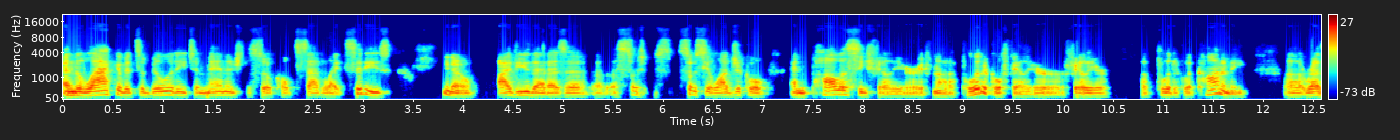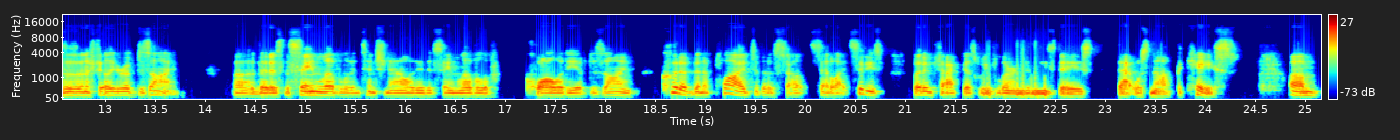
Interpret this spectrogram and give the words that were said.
and the lack of its ability to manage the so-called satellite cities you know i view that as a, a sociological and policy failure if not a political failure or failure of political economy uh, rather than a failure of design uh, that is the same level of intentionality the same level of quality of design could have been applied to those satellite cities. But in fact, as we've learned in these days, that was not the case. Um,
